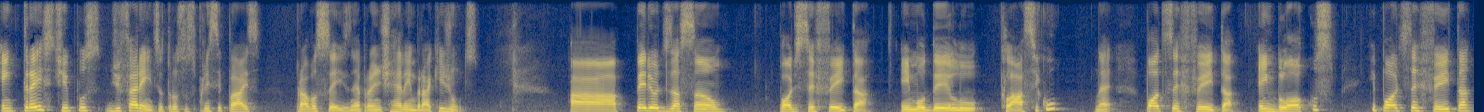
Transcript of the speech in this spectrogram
em três tipos diferentes. Eu trouxe os principais para vocês, né? Para a gente relembrar aqui juntos. A periodização pode ser feita em modelo clássico, né? Pode ser feita em blocos e pode ser feita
